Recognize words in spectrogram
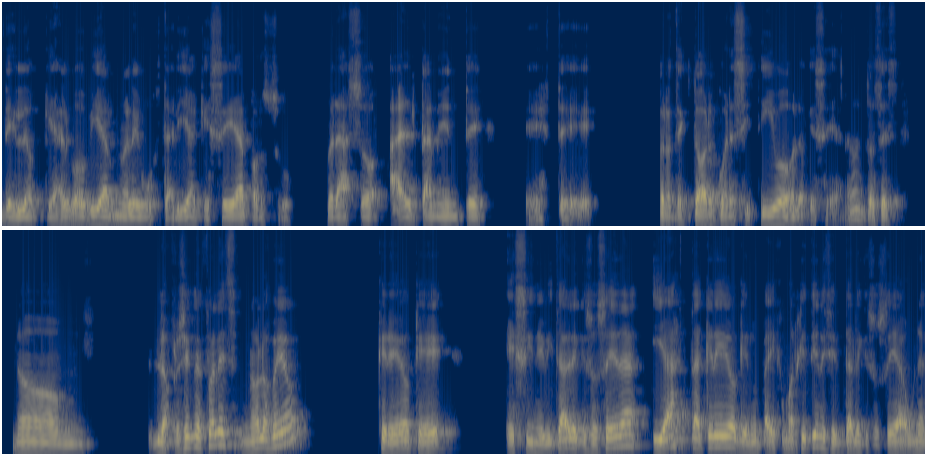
de lo que al gobierno le gustaría que sea por su brazo altamente este, protector, coercitivo o lo que sea. ¿no? Entonces, no, los proyectos actuales no los veo, creo que es inevitable que suceda y hasta creo que en un país como Argentina es inevitable que suceda una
